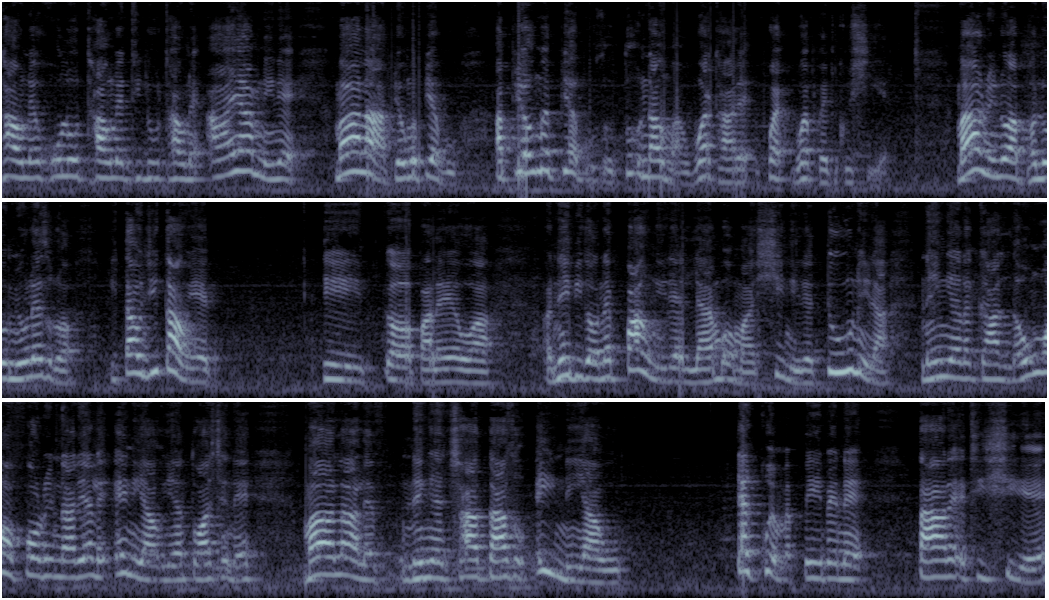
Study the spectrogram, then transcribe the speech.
ထောင်းနေဟိုလိုထောင်းနေဒီလိုထောင်းနေအားရမနေနဲ့မလာအပြုံးမပြတ်ဘူးအပြုံးမပြတ်ဘူးဆိုသူ့အနောက်မှာဝက်ထားတဲ့ဝက်ဝက်ပဲတစ်ခုရှိရဲ့မရင်တို့ကဘယ်လိုမျိုးလဲဆိုတော့ဒီတောင်ကြီးတောင်ရဲ့ဒီပါလဲဟို ကနေပြည်တော်နဲ့ပေါက်နေတဲ့လမ်းပေါ်မှာရှိနေတဲ့တူးနေတာနိုင်ငံတကာလုံးဝ foreigner တွေကလည်းအဲ့နေရာကိုရန်သွားရှင်တယ်မလာလည်းနိုင်ငံခြားသားဆိုအဲ့နေရာကိုတက်ခွင့်မပေးဘဲနဲ့တားတဲ့အထိရှိတယ်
